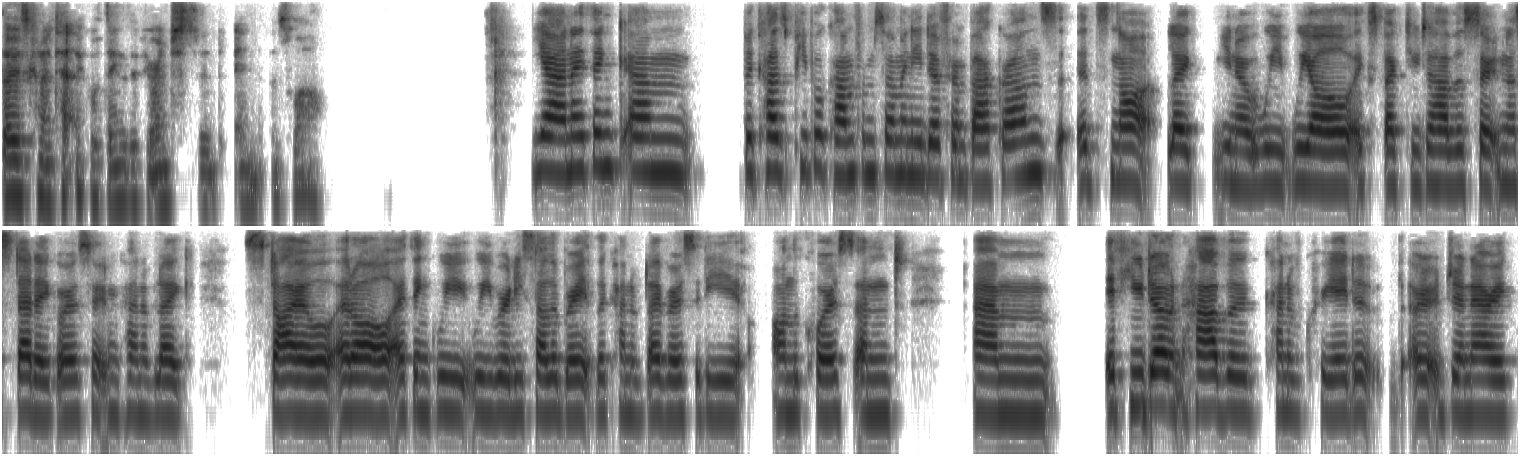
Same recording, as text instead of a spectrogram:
those kind of technical things if you're interested in as well. Yeah, and I think um, because people come from so many different backgrounds, it's not like you know we we all expect you to have a certain aesthetic or a certain kind of like style at all. I think we we really celebrate the kind of diversity on the course and um, if you don't have a kind of creative or generic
